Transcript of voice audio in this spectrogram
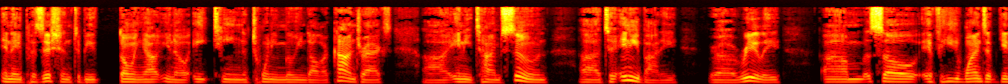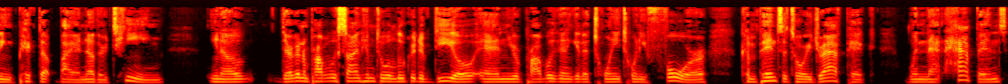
in a position to be throwing out, you know, 18 to 20 million dollar contracts uh, anytime soon uh, to anybody, uh, really. Um, so if he winds up getting picked up by another team, you know, they're going to probably sign him to a lucrative deal, and you're probably going to get a 2024 compensatory draft pick when that happens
